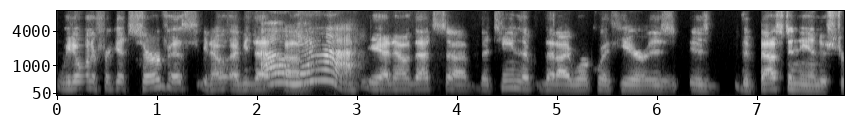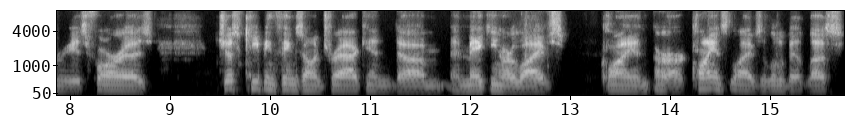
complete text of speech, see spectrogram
we don't want to forget service. You know, I mean that. Oh um, yeah. Yeah, no, that's uh, the team that, that I work with here is is the best in the industry as far as just keeping things on track and um, and making our lives client or our clients' lives a little bit less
